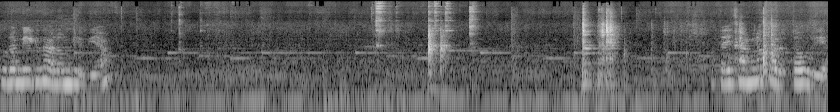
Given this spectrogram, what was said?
थोडं मीठ घालून घेऊया. आता हे चांगलं परतवूया.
